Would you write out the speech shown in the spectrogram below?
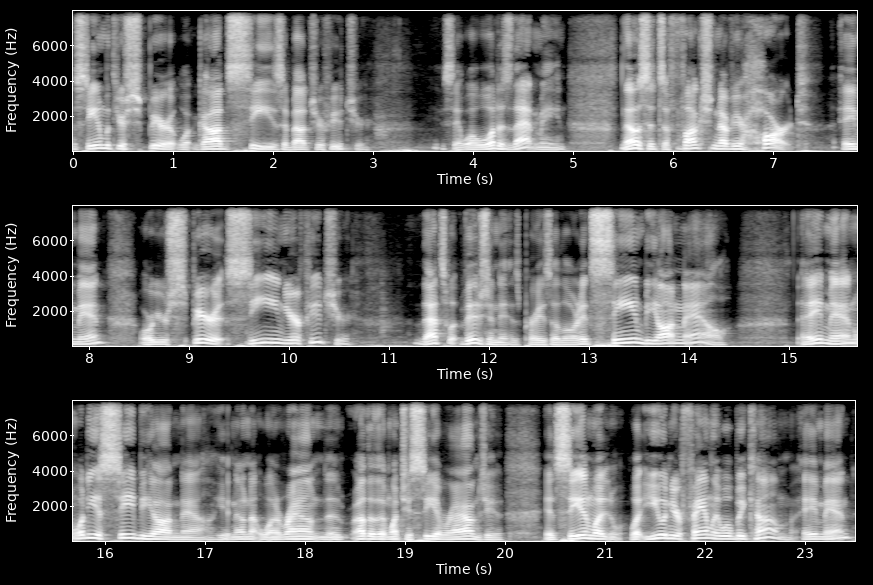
seeing with your spirit what god sees about your future. You say well what does that mean? Notice it's a function of your heart amen or your spirit seeing your future that's what vision is praise the lord it's seeing beyond now Amen. What do you see beyond now? You know, not around other than what you see around you. It's seeing what what you and your family will become. Amen.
